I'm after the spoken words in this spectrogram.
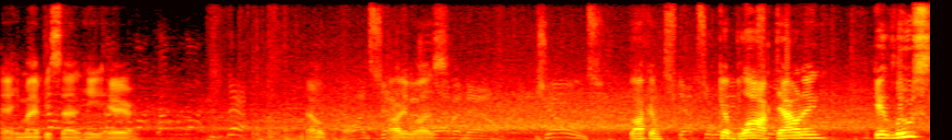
Yeah, he might be sending heat here. Nope. Thought he was. Jones Block him. steps away. Good block. Downing. Get loose.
